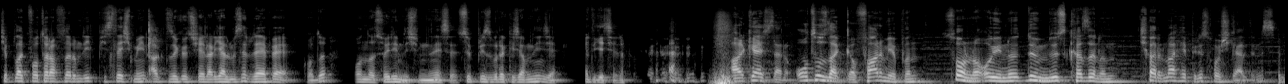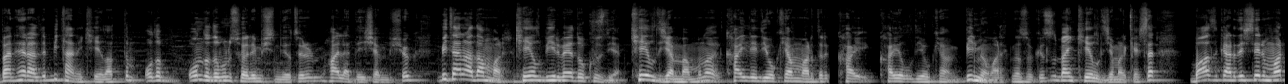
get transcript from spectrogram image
Çıplak fotoğraflarım değil pisleşmeyin. Aklınıza kötü şeyler gelmesin. RP kodu. Onu da söyleyeyim de şimdi neyse sürpriz bırakacağım deyince. Hadi geçelim. Arkadaşlar 30 dakika farm yapın. Sonra oyunu dümdüz kazanın. Çarına hepiniz hoş geldiniz. Ben herhalde bir tane Kayle attım. O da onda da bunu söylemiştim diye hatırlıyorum. Hala değişen bir şey yok. Bir tane adam var. Kayle 1v9 diye. Kayle diyeceğim ben buna. Kyle diye okuyan vardır. Kay, Kyle diye okuyan. Bilmiyorum artık nasıl okuyorsunuz. Ben Kayle diyeceğim arkadaşlar. Bazı kardeşlerim var.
